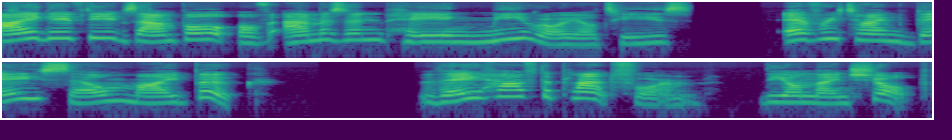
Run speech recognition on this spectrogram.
I gave the example of Amazon paying me royalties every time they sell my book. They have the platform, the online shop,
